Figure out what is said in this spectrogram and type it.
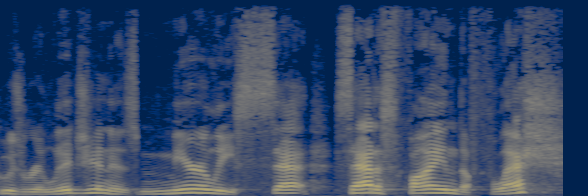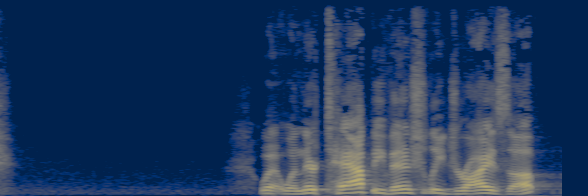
whose religion is merely sat- satisfying the flesh when, when their tap eventually dries up,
